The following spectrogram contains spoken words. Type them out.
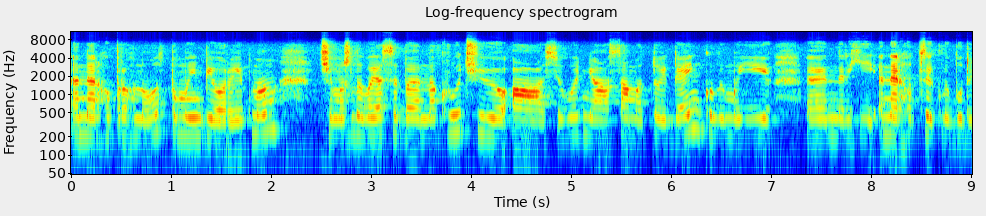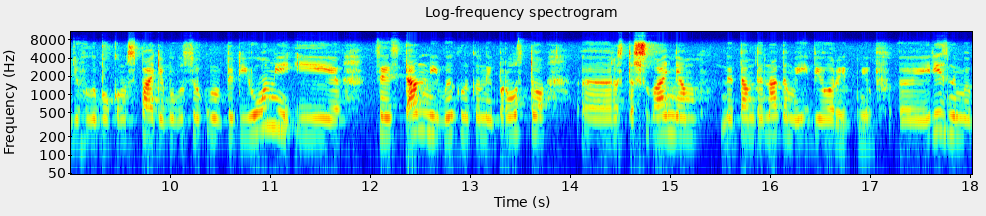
енергопрогноз по моїм біоритмам, чи можливо я себе накручую. А сьогодні саме той день, коли мої е, енергії, енергоцикли будуть в глибокому спаді або високому підйомі, і цей стан мій викликаний просто е, розташуванням не там, де надо моїх біоритмів. Е, Різними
